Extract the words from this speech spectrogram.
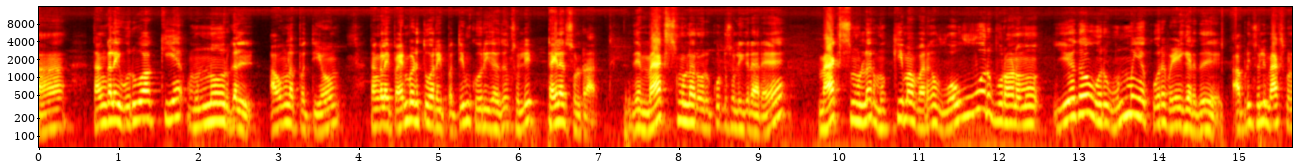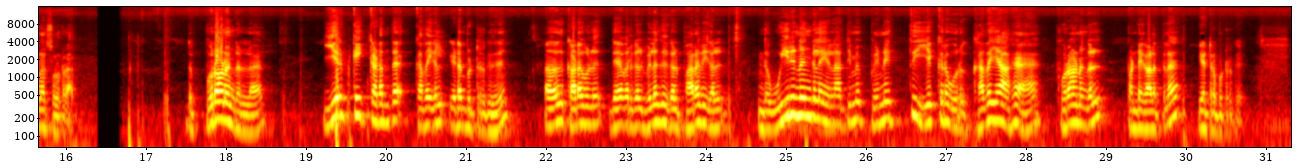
தங்களை உருவாக்கிய முன்னோர்கள் அவங்கள பற்றியும் தங்களை பயன்படுத்துவோரை பற்றியும் கூறுகிறதுன்னு சொல்லி டெய்லர் சொல்கிறார் இதே மேக்ஸ் முல்லர் ஒரு கூட்டு சொல்லிக்கிறாரு. மேக்ஸ் முல்லர் முக்கியமாக பாருங்கள் ஒவ்வொரு புராணமும் ஏதோ ஒரு உண்மையை கூற விழிகிறது அப்படின்னு சொல்லி மேக்ஸ் முல்லர் சொல்கிறார் இந்த புராணங்களில் இயற்கை கடந்த கதைகள் இடம்பெற்றிருக்குது. அதாவது கடவுள் தேவர்கள் விலங்குகள் பறவைகள் இந்த உயிரினங்களை எல்லாத்தையுமே பிணைத்து இயக்கிற ஒரு கதையாக புராணங்கள் பண்டைய காலத்தில் இயற்றப்பட்டிருக்கு.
